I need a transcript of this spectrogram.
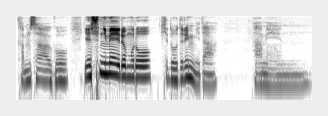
감사하고 예수님의 이름으로 기도드립니다. 아멘.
